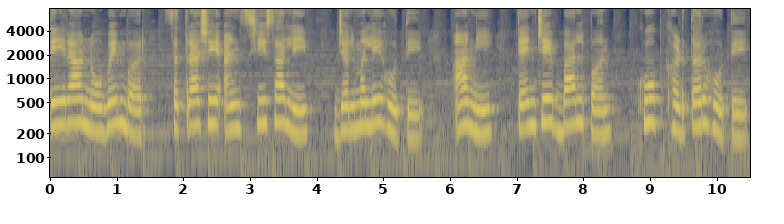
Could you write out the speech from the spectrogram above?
तेरा नोव्हेंबर सतराशे ऐंशी साली जन्मले होते आणि त्यांचे बालपण खूप खडतर होते.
